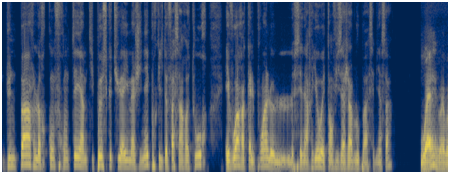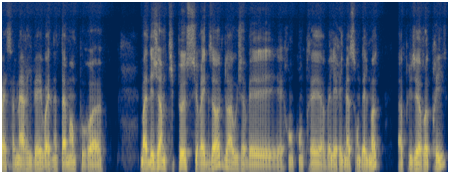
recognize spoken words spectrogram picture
d'une part, leur confronter un petit peu ce que tu as imaginé pour qu'ils te fassent un retour et voir à quel point le le scénario est envisageable ou pas, c'est bien ça? Ouais, ouais, ouais, ça m'est arrivé, ouais, notamment pour, euh, bah, déjà un petit peu sur Exode, là où j'avais rencontré euh, Valérie Masson-Delmotte à plusieurs reprises.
